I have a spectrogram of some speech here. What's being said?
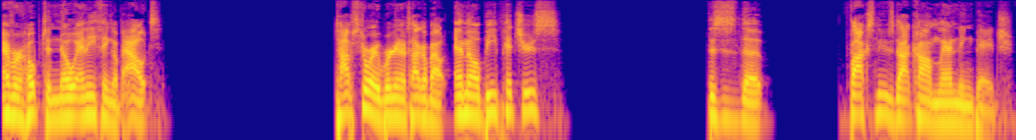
ever hope to know anything about. Top story, we're going to talk about MLB pitchers. This is the foxnews.com landing page.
